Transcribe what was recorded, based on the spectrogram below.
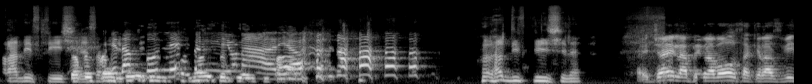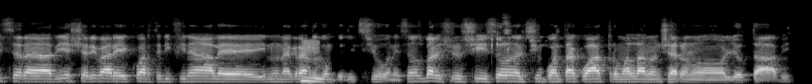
sarà difficile. Sarà... È da bolletta milionaria. sarà difficile. È già è la prima volta che la Svizzera riesce ad arrivare ai quarti di finale in una grande mm. competizione. Se non sbaglio, ci riuscì solo nel 54, ma là non c'erano gli ottavi.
